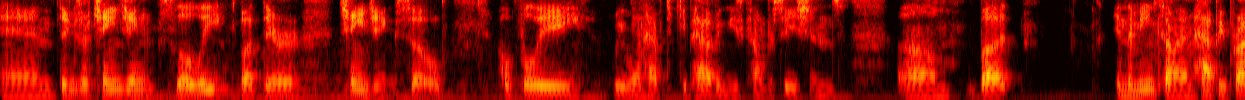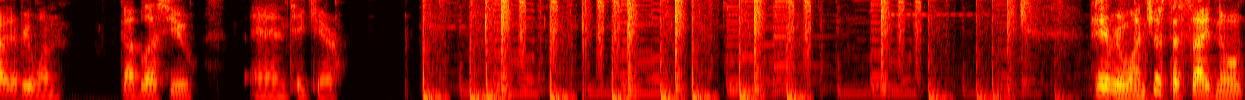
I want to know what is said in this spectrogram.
And things are changing slowly, but they're changing. So, hopefully, we won't have to keep having these conversations. Um, but in the meantime, happy Pride, everyone. God bless you and take care. Hey everyone, just a side note.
